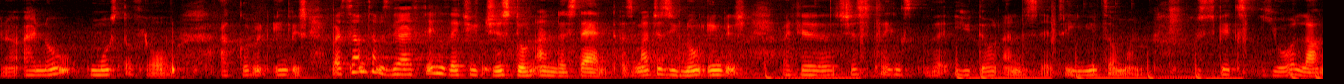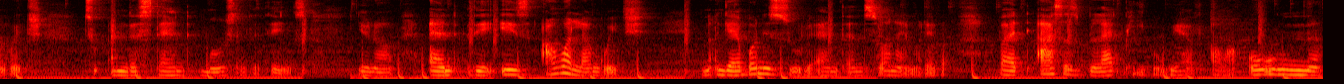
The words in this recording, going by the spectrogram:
You know, I know most of y'all are good with English, but sometimes there are things that you just don't understand. As much as you know English, but there's just things that you don't understand. So you need someone who speaks your language to understand most of the things, you know. And there is our language. ngiyayibona isiZulu and and Tswana and whatever but us as black people we have our own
